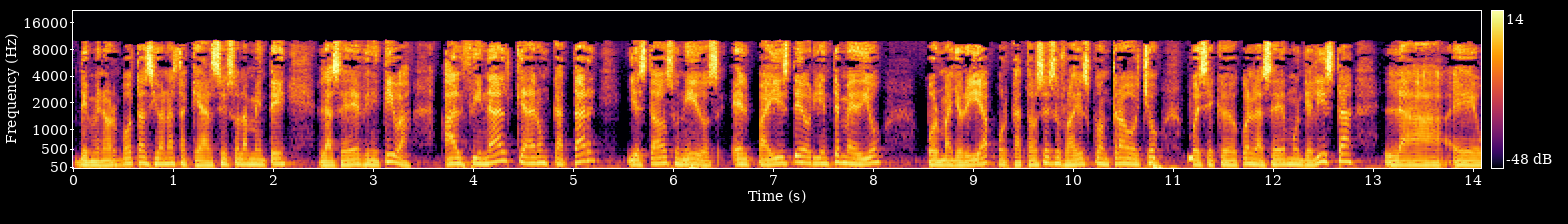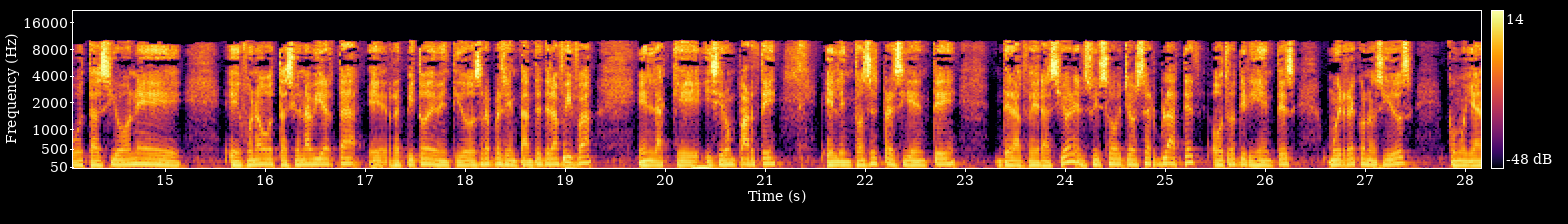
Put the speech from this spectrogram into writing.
de menor votación hasta quedarse solamente la sede definitiva. Al final quedaron Qatar y Estados Unidos, el país de Oriente Medio, por mayoría, por 14 sufragios contra 8, pues se quedó con la sede mundialista. La eh, votación eh, eh, fue una votación abierta, repito, de 22 representantes de la FIFA, en la que hicieron parte el entonces presidente de la federación, el suizo Joseph Blatter, otros dirigentes muy reconocidos, como ya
